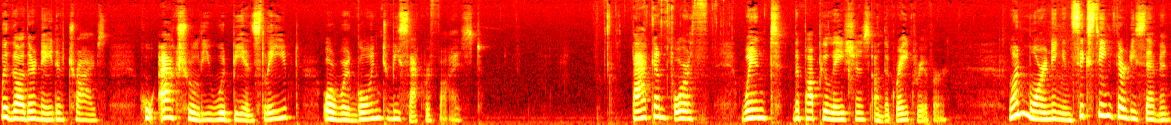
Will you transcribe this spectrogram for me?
with other native tribes, who actually would be enslaved or were going to be sacrificed. Back and forth went the populations on the great river. One morning in 1637,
